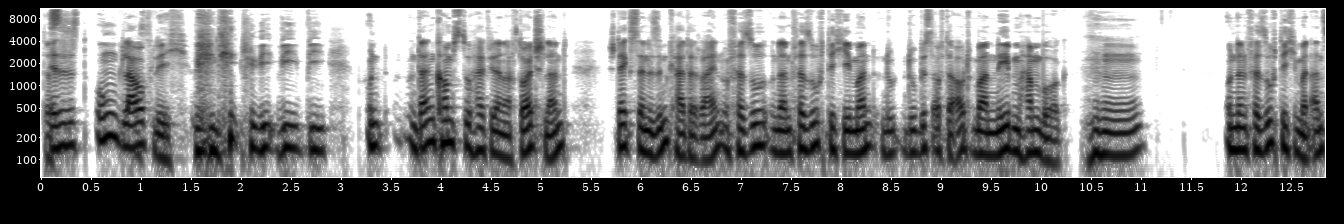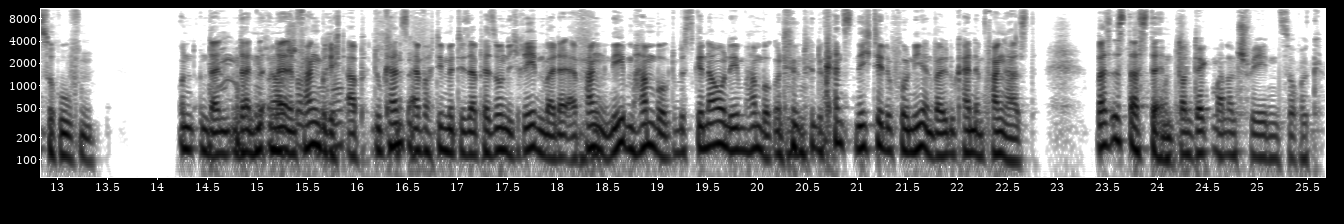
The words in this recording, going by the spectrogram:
Das, es ist unglaublich, wie, die- wie, wie, wie, und, und dann kommst du halt wieder nach Deutschland, steckst deine SIM-Karte rein und versuch, und dann versucht dich jemand, du, du bist auf der Autobahn neben Hamburg, Mhm. und dann versucht dich jemand anzurufen. Und, und dein, und dein, und dein. Empfang bricht ab. Du kannst einfach die mit dieser Person nicht reden, weil dein Empfang neben Hamburg, du bist genau neben Hamburg und du kannst nicht telefonieren, weil du keinen Empfang hast. Was ist das denn? Und dann denkt man an Schweden zurück.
